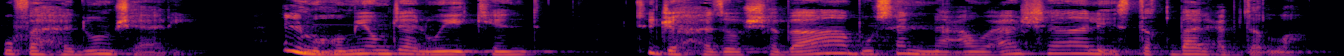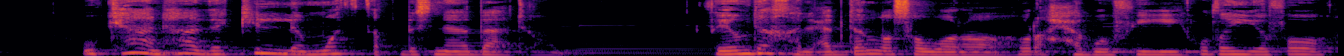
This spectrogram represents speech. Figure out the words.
وفهد ومشاري. المهم يوم جاء ال weekend تجهزوا الشباب وسنعوا عشاء لاستقبال عبد الله وكان هذا كله موثق بسناباتهم. فيوم دخل عبد الله صوروه ورحبوا فيه وضيفوه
